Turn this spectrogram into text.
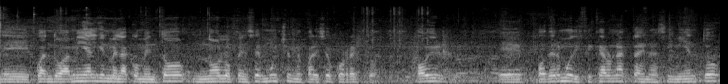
eh, cuando a mí alguien me la comentó no lo pensé mucho y me pareció correcto. Hoy eh, poder modificar un acta de nacimiento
